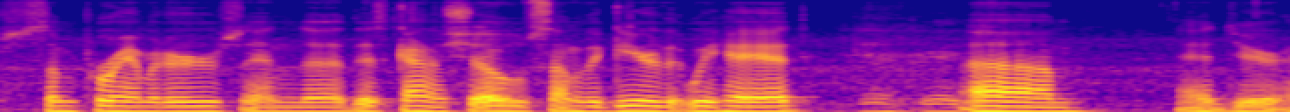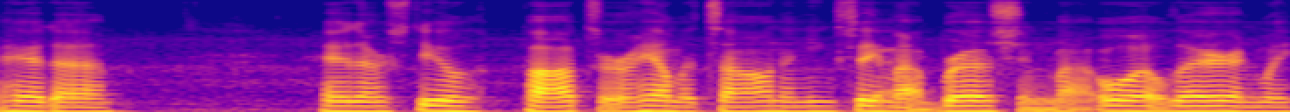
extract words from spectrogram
some perimeters, and uh, this kind of shows some of the gear that we had. Yeah. Um, had your had uh, had our steel pots or helmets on, and you can see Yeah. my brush and my oil there, and we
